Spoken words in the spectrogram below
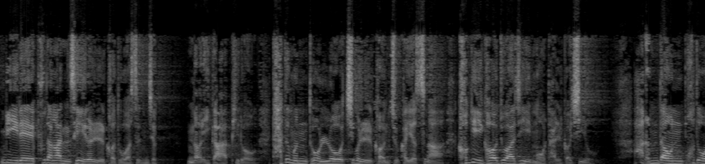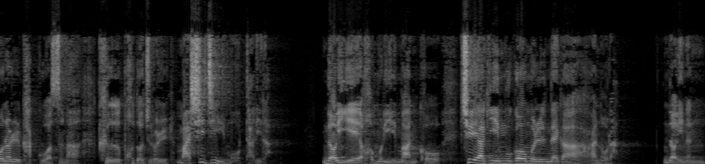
미래에 부당한 세를 거두었은즉 너희가 비록 다듬은 돌로 집을 건축하였으나 거기 거주하지 못할 것이요 아름다운 포도원을 가꾸었으나 그 포도주를 마시지 못하리라. 너희의 허물이 많고 죄악이 무거움을 내가 아노라. 너희는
